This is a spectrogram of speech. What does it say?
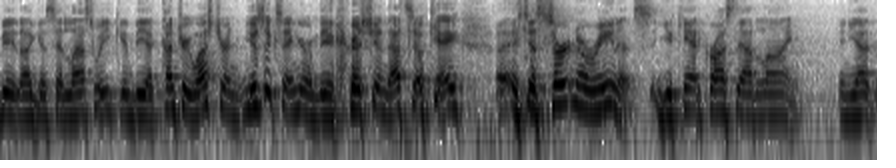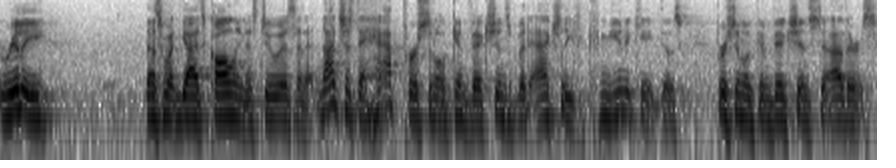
be, like I said last week, you can be a country western music singer and be a Christian. That's okay. Uh, it's just certain arenas. You can't cross that line. And yet, really, that's what God's calling us to, isn't it? Not just to have personal convictions, but actually communicate those personal convictions to others.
